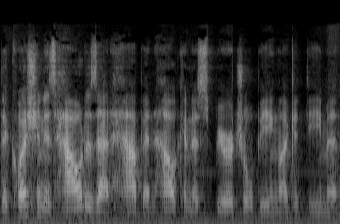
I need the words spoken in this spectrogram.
the question is, how does that happen? How can a spiritual being like a demon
